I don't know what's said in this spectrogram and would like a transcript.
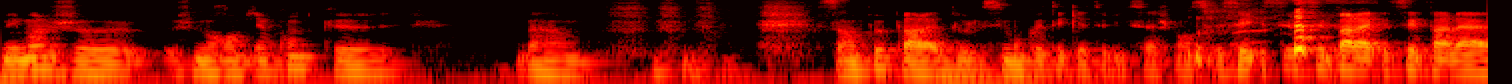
mais moi je, je me rends bien compte que ben c'est un peu par la douleur, c'est mon côté catholique ça je pense, c'est par, la, par, la,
